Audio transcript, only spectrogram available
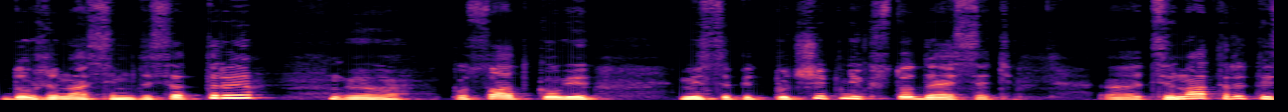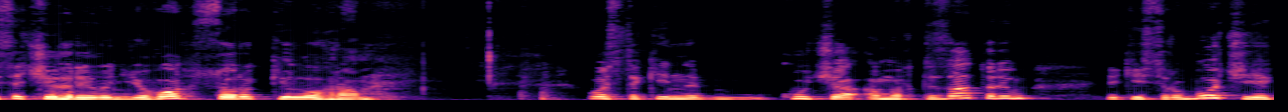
довжина 73, е, посадкові місце підподшипник 110. Е, Ціна 3000 гривень, його 40 кг. Ось такі куча амортизаторів, якісь робочі, як,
